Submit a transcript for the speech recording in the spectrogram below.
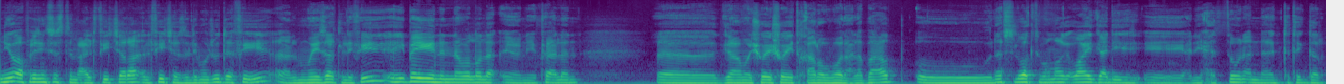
new operating system على ال featureات ال features اللي موجودة فيه المميزات اللي فيه يبين إنه والله لا يعني فعلا آه، قاموا شوي شوي يتقاربون على بعض ونفس الوقت هم وايد قاعد يعني يحثون أن أنت تقدر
